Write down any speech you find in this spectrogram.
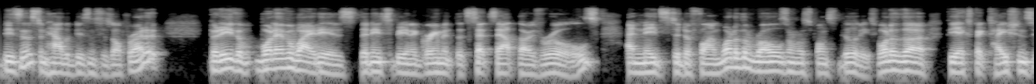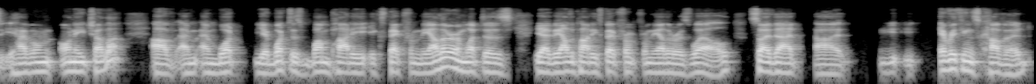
business and how the business is operated. But either whatever way it is, there needs to be an agreement that sets out those rules and needs to define what are the roles and responsibilities, what are the the expectations that you have on, on each other, uh, and, and what yeah, what does one party expect from the other, and what does yeah the other party expect from from the other as well, so that uh, you, everything's covered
